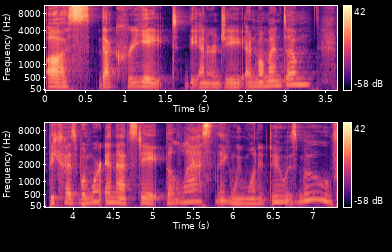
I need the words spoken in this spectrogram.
us that create the energy and momentum because when we're in that state, the last thing we want to do is move.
